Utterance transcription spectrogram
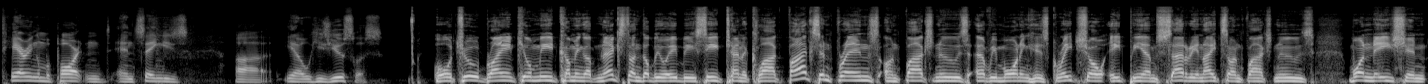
tearing him apart and and saying he's, uh, you know, he's useless. All true. Brian Kilmeade coming up next on WABC, 10 o'clock. Fox and Friends on Fox News every morning. His great show, 8 p.m. Saturday nights on Fox News. One Nation.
